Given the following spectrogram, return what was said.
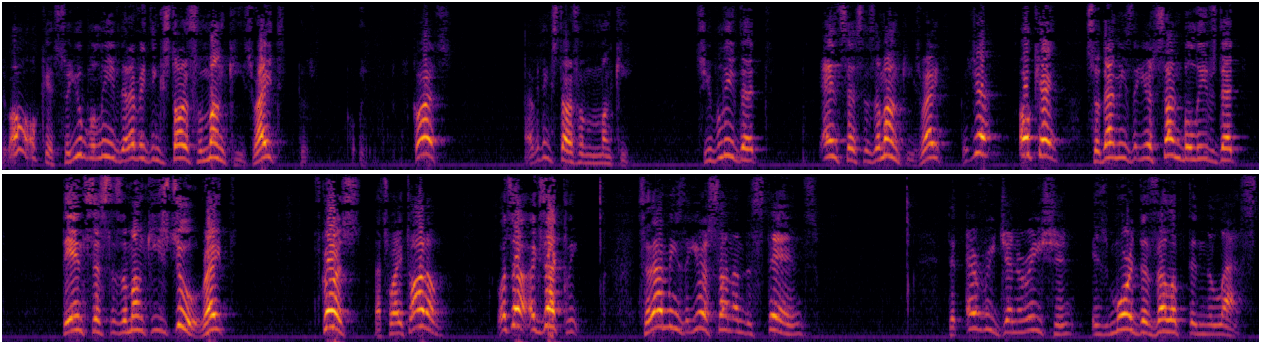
Said, Oh, okay. So you believe that everything started from monkeys, right? Of course. Everything started from a monkey. So you believe that ancestors are monkeys, right? Yeah, okay. So that means that your son believes that the ancestors are monkeys too, right? Of course. That's what I taught him. What's that? Exactly. So that means that your son understands that every generation is more developed than the last.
